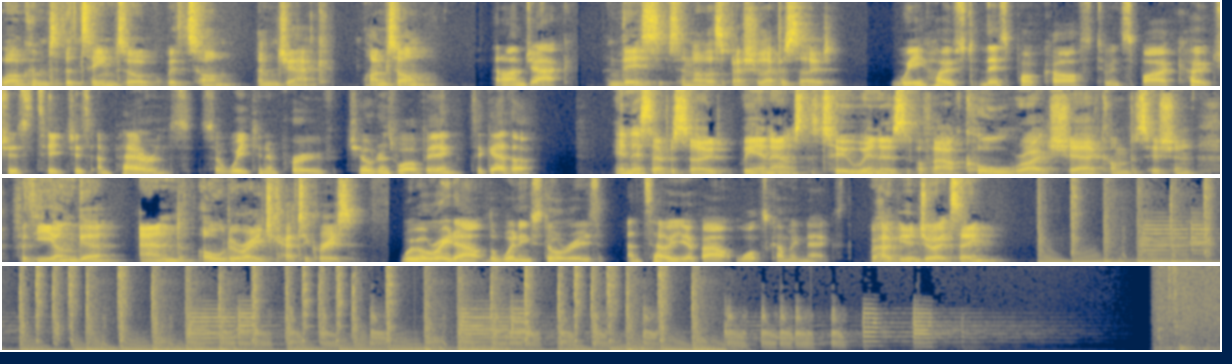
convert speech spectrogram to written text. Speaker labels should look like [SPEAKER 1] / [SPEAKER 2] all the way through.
[SPEAKER 1] Welcome to the Team Talk with Tom and Jack. I'm Tom,
[SPEAKER 2] And I'm Jack.
[SPEAKER 1] and this is another special episode.
[SPEAKER 2] We host this podcast to inspire coaches, teachers, and parents so we can improve children's well-being together.
[SPEAKER 1] In this episode, we announce the two winners of our Cool Right Share competition for the younger and older age categories.
[SPEAKER 2] We will read out the winning stories and tell you about what's coming next.
[SPEAKER 1] We hope you enjoy it, team.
